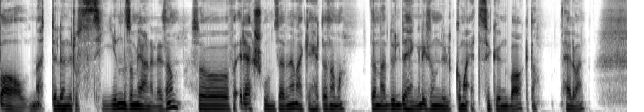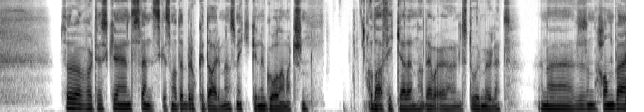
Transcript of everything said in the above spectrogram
valnøtt eller en rosin som hjerne, liksom, så reaksjonsevnen din er ikke helt det samme. Er, du, du, henger liksom 0,1 sekund bak da, hele veien. Så det var faktisk en svenske som hadde brukket armen, som ikke kunne gå den matchen. Og da fikk jeg den, og det var jo en stor mulighet. Men eh, sånn, han ble,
